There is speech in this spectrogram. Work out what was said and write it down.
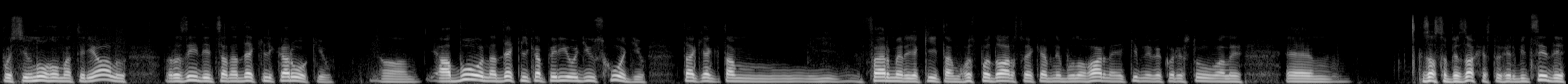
посівного матеріалу розійдеться на декілька років або на декілька періодів сходів. Так як там фермер, який там господарство, яке б не було гарне, які б не використовували ем, засоби захисту, гербіциди,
